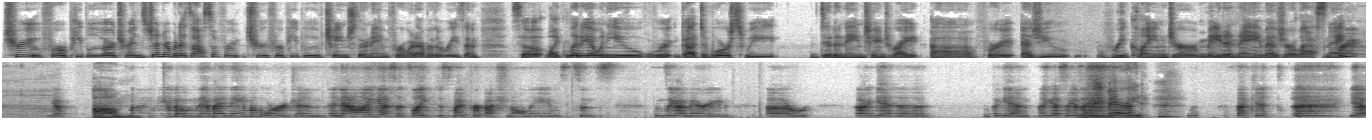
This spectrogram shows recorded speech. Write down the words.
true for people who are transgender, but it's also for, true for people who've changed their name for whatever the reason. So, like Lydia, when you were, got divorced, we did a name change right uh, for as you reclaimed your maiden name as your last name. Right. Yep. Um, My name of my name of origin, and now I guess it's like just my professional name since since I got married. Uh, again, uh, again, I guess I guess I remarried. second. yeah.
